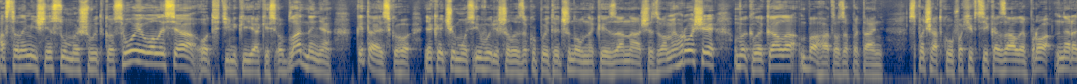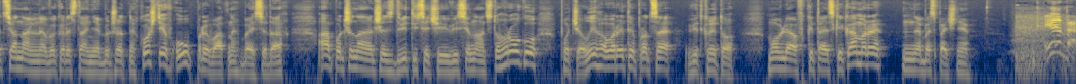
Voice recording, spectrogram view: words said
Астрономічні суми швидко освоювалися, от тільки якість обладнання китайського, яке чомусь і вирішили закупити чиновники за наші з вами гроші, викликала багато запитань. Спочатку фахівці казали про нераціональне використання бюджетних коштів у приватних бесідах. А починаючи з 2018 року, почали говорити про це відкрито. Мовляв, китайські камери небезпечні. Это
